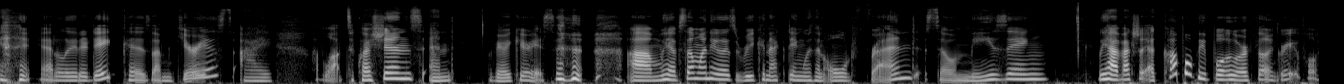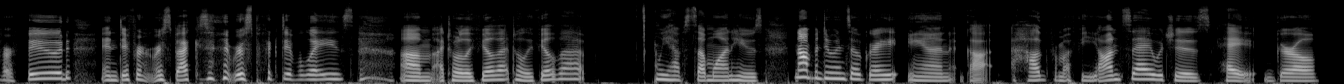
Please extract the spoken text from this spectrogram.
at a later date because I'm curious. I have lots of questions and very curious. um, we have someone who is reconnecting with an old friend. So amazing. We have actually a couple people who are feeling grateful for food in different respect respective ways. Um, I totally feel that. Totally feel that. We have someone who's not been doing so great and got a hug from a fiance, which is, hey, girl,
